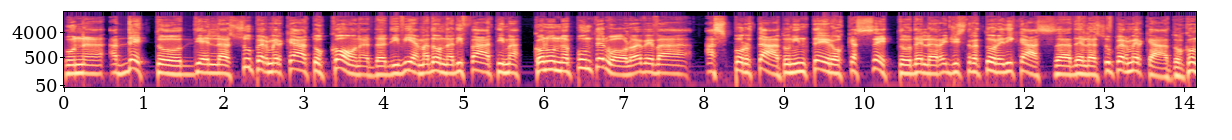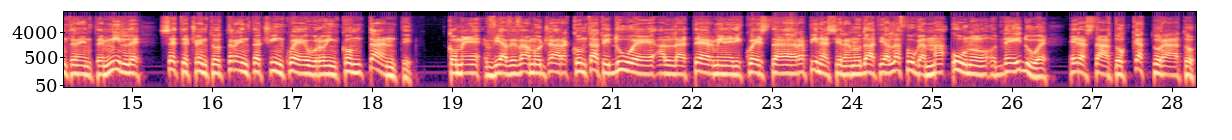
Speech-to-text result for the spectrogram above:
un addetto del supermercato Conad di via Madonna di Fatima con un punteruolo e aveva asportato un intero cassetto del registratore di cassa del supermercato contenente 1735 euro in contanti. Come vi avevamo già raccontato, i due al termine di questa rapina si erano dati alla fuga, ma uno dei due era stato catturato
